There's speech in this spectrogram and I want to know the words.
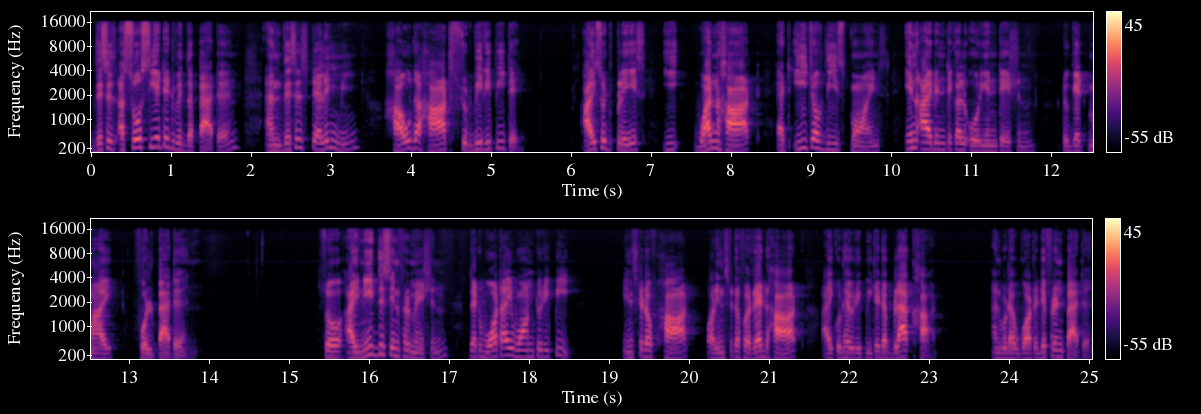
this is associated with the pattern and this is telling me how the hearts should be repeated. I should place e one heart at each of these points in identical orientation to get my full pattern. So, I need this information that what I want to repeat instead of heart or instead of a red heart I could have repeated a black heart and would have got a different pattern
